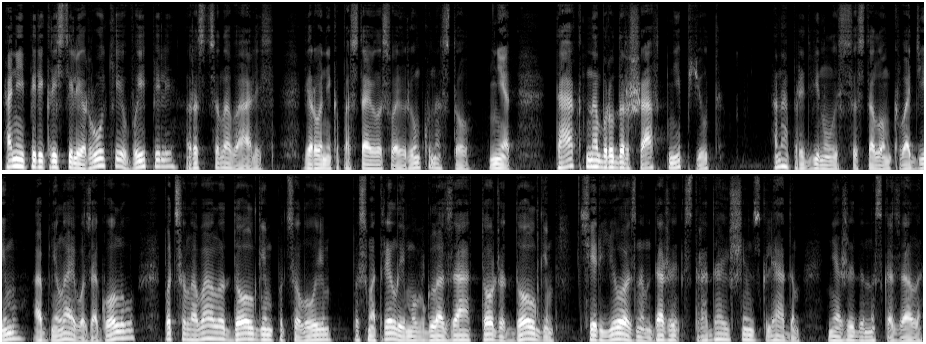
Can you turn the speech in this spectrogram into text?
Они перекрестили руки, выпили, расцеловались. Вероника поставила свою рюмку на стол. «Нет, так на брудершафт не пьют». Она придвинулась со столом к Вадиму, обняла его за голову, поцеловала долгим поцелуем, посмотрела ему в глаза тоже долгим, серьезным, даже страдающим взглядом, неожиданно сказала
